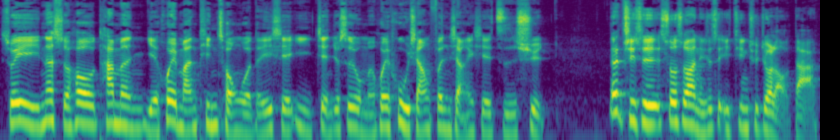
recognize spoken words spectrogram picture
所以那时候他们也会蛮听从我的一些意见，就是我们会互相分享一些资讯。那其实说实话，你就是一进去就老大。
